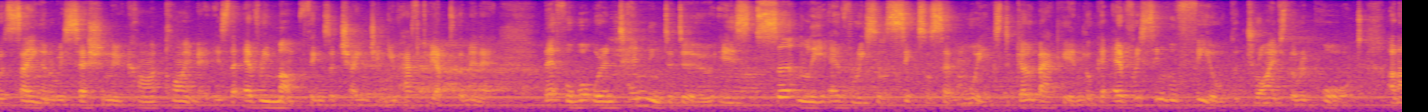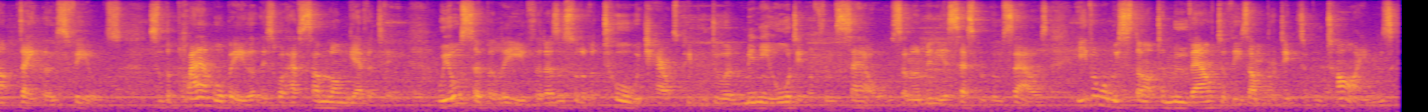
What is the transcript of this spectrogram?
we're saying in a recessionary cli- climate is that every month things are changing. You have to be up to the minute. Therefore, what we're intending to do is certainly every sort of six or seven weeks to go back in, look at every single field that drives the report and update those fields. So the plan will be that this will have some longevity. We also believe that as a sort of a tool which helps people do a mini audit of themselves and a mini assessment of themselves, even when we start to move out of these unpredictable times,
